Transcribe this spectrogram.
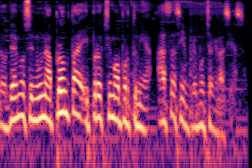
Nos vemos en una pronta y próxima oportunidad. Hasta siempre, muchas gracias.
